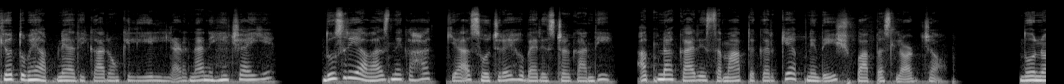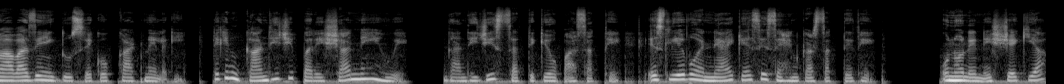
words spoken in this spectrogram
क्यों तुम्हें अपने अधिकारों के लिए लड़ना नहीं चाहिए? दूसरी आवाज़ ने कहा, क्या सोच रहे हो बैरिस्टर गांधी? अपना कार्य समाप्त करके अपने देश वापस लौट जाओ। दोनों आवाज़ें एक दूसरे को काटने लगी, लेकिन गांधी जी परेशान नहीं हुए। गांधी जी सत्य के उपासक थे, इसलिए वो अन्याय कैसे सहन कर सकते थे? उन्होंने निश्चय किया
